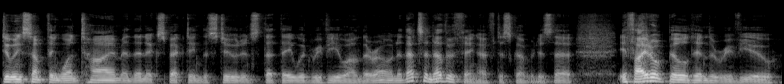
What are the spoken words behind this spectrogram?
doing something one time and then expecting the students that they would review on their own. And that's another thing I've discovered is that if I don't build in the review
